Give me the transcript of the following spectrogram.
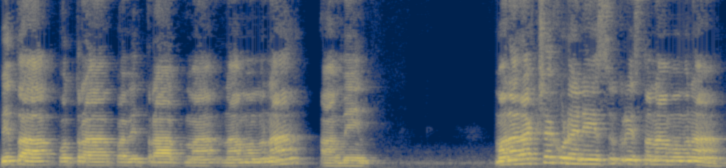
పిత పుత్ర పవిత్రాత్మ నామమున ఆమెన్. మన రక్షకుడైన యేసుక్రీస్తు నామమున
